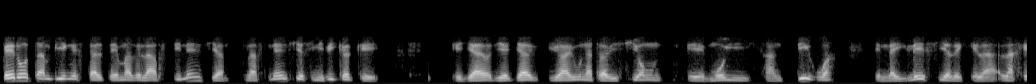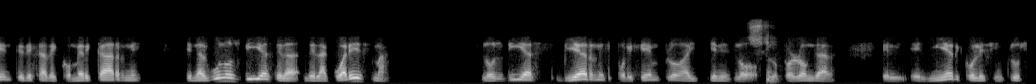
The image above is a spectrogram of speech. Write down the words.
Pero también está el tema de la abstinencia. La abstinencia significa que, que ya, ya, ya hay una tradición muy antigua en la iglesia de que la, la gente deja de comer carne en algunos días de la, de la cuaresma, los días viernes, por ejemplo, hay quienes lo, lo prolongan el, miércoles incluso.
